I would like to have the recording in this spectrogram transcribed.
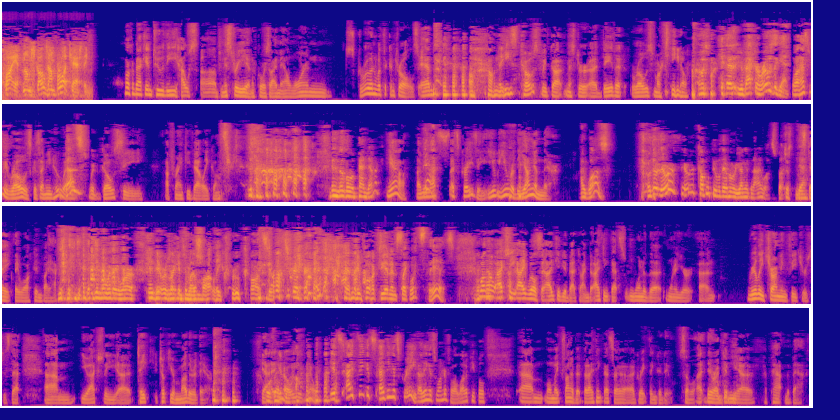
Quiet, numbskulls, I'm broadcasting. Welcome back into the House of Mystery, and of course, I'm Al Warren, screwing with the controls. And uh, on the East Coast, we've got Mr. Uh, David Rose Martino. You're back to Rose again. Well, it has to be Rose because I mean, who else would go see a Frankie Valli concert? In the middle of a pandemic? yeah, I mean Yeah. that's that's crazy. You you were the youngin there. I was. Oh, there, there were there were a couple of people there who were younger than I was, but Just yeah. mistake. They walked in by accident. they didn't know where they were. They, They were looking for much. the Motley Crue concert. and they walked in and it's like, what's this? Well, no, actually, I will say, I'd give you a bad time, but I think that's one of the, one of your, uh, really charming features is that, um, you actually, uh, take, took your mother there. Yeah, Well, you know, you, you know, it's, I think it's, I think it's great. I think it's wonderful. A lot of people, um, will make fun of it, but I think that's a, a great thing to do. So uh, there, I'm giving you a, a pat in the back.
